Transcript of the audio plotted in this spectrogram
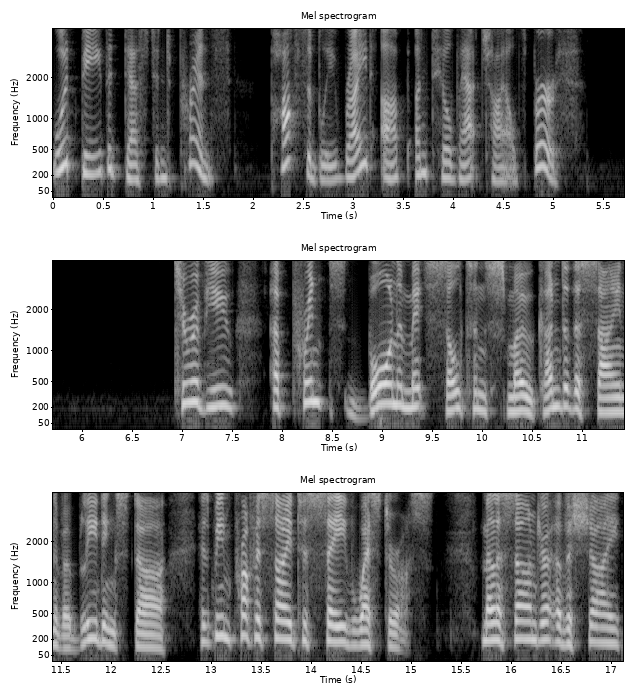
would be the destined prince, possibly right up until that child's birth. To review, a prince born amidst sultan smoke under the sign of a bleeding star has been prophesied to save Westeros. Melisandre of Asshai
